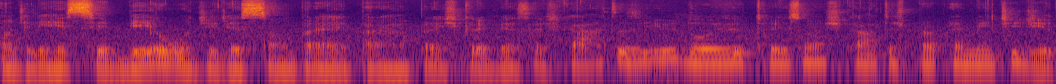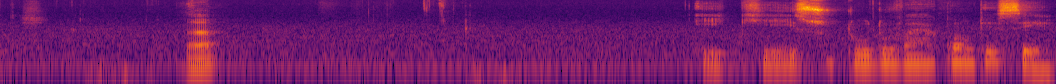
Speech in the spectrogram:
onde ele recebeu a direção para escrever essas cartas, e o 2 e o 3 são as cartas propriamente ditas. Né? E que isso tudo vai acontecer.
